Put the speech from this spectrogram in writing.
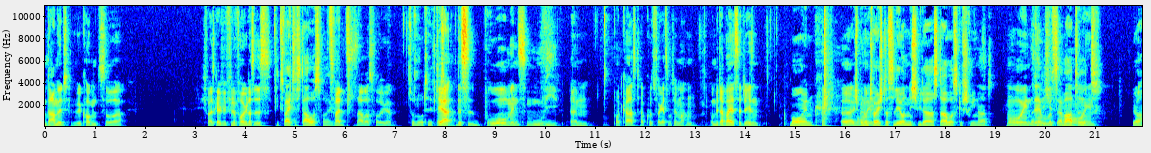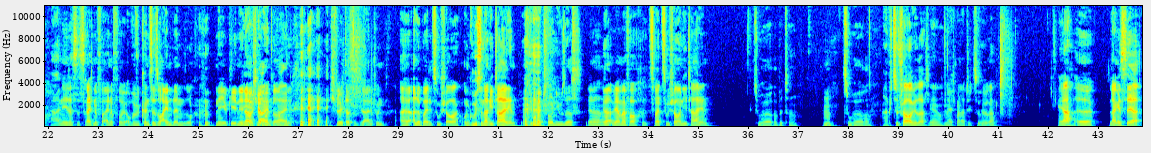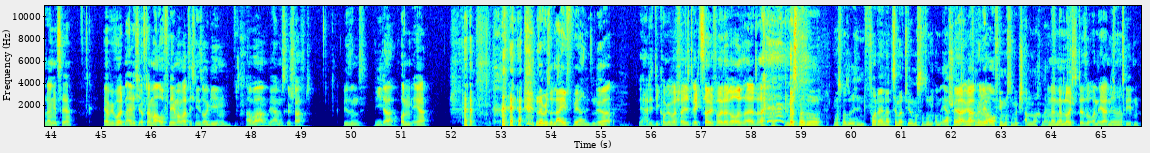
Und damit willkommen zur. Ich weiß gar nicht, wie viele Folge das ist. Die zweite Star Wars Folge. Zweite Star Wars Folge. Zur Not hilft Der, ja. des Bromance Movie ähm, Podcast. Hab kurz vergessen, was wir machen. Und mit dabei ist der Jason. Moin. äh, ich bin Moin. enttäuscht, dass Leon nicht wieder Star Wars geschrien hat. Moin, Das hätte ich jetzt erwartet. Ja. Ah, nee, das ist, reicht nur für eine Folge. Aber wir können es ja so einblenden. so. nee, okay, nee, da Nee, habe ich keinen Bock drauf. nein. Nee. Ich will euch das nicht wieder antun. Äh, alle beiden Zuschauer. Und Grüße nach Italien. Remote-Phone-Users. Ja. Ja, wir haben einfach zwei Zuschauer in Italien. Zuhörer, bitte. Hm? Zuhörer. Habe ich Zuschauer gesagt? Ja. Ja, ich meine natürlich Zuhörer. Ja, äh, lang ist her, lang ist her. Ja, wir wollten eigentlich öfter mal aufnehmen, aber hat sich nie so ergeben. Aber wir haben es geschafft. Wir sind wieder on air. Nur damit wir so live wären. So. Ja. Ja, die, die kommen ja wahrscheinlich direkt zwölf heute raus, Alter. Du musst mal so, musst mal so hin, vor deiner Zimmertür musst du so einen On-Air-Schalter Ja, ja, machen. Wenn wir genau. aufnehmen, musst du ihn wirklich anmachen. Und dann, einfach. dann leuchtet der so on air nicht Ja. betreten.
